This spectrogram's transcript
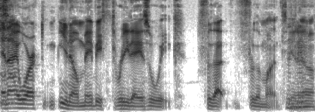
and I worked, you know, maybe three days a week for that for the month. You Mm-hmm. know,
